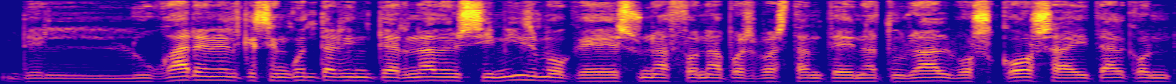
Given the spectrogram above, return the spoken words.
lugar en el que se encuentra el internado en sí mismo, que es una zona pues bastante natural, boscosa y tal, con,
